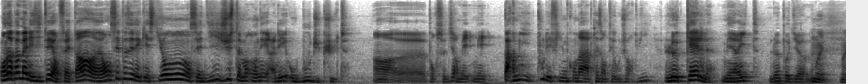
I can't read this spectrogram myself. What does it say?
on a pas mal hésité en fait. Hein. On s'est posé des questions, on s'est dit justement, on est allé au bout du culte. hein, euh, pour se dire, mais, mais parmi tous les films qu'on a à présenter aujourd'hui, lequel mérite le podium? Oui, oui.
